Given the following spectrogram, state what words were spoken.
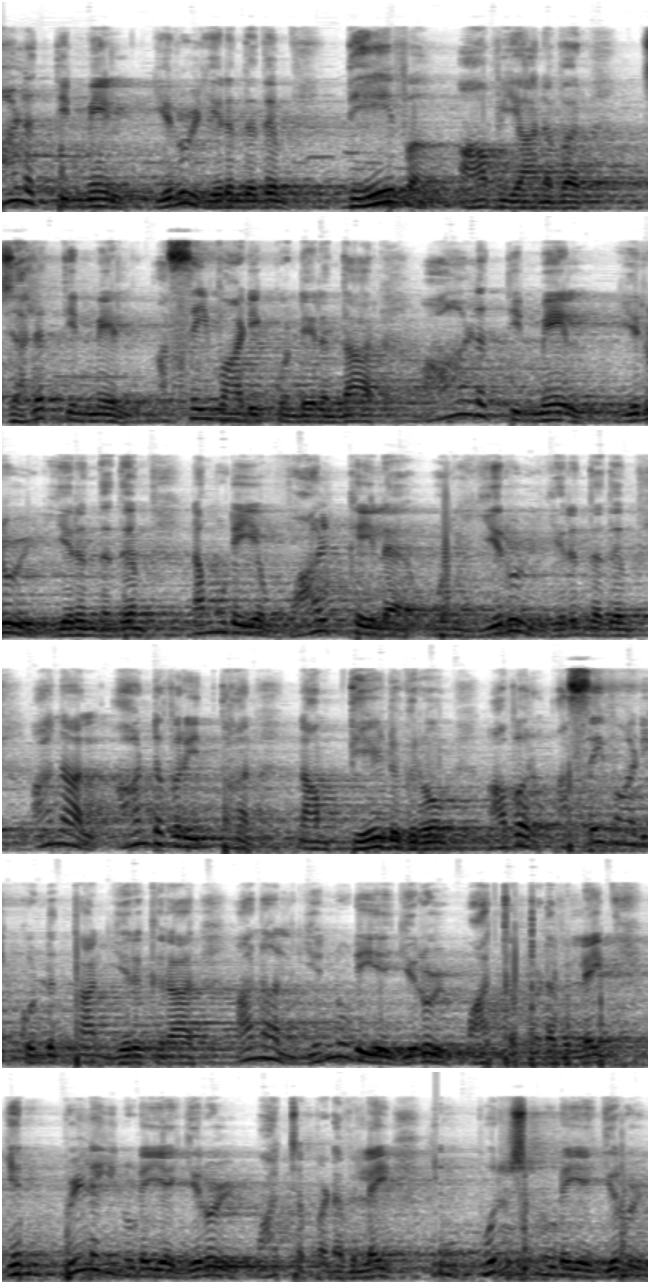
ஆழத்தின் மேல் இருள் இருந்தது. தேவ ஆவியானவர் ஜலத்தின் மேல் அசைவாடி கொண்டிருந்தார் ஆழத்தின் மேல் இருள் இருந்தது. நம்முடைய வாழ்க்கையில் ஒரு இருள் இருந்தது. ஆனால் ஆண்டவரைத்தான் நாம் தேடுகிறோம். அவர் அசைவாடி கொண்டு தான் இருக்கிறார். ஆனால் என்னுடைய இருள் மாற்றப்படவில்லை. என் பிள்ளையினுடைய இருள் மாற்றப்படவில்லை. என் புருஷனுடைய இருள்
